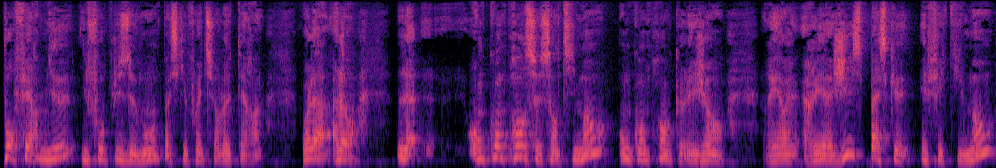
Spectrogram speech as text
pour faire mieux, il faut plus de monde parce qu'il faut être sur le terrain. Voilà. Alors, on comprend ce sentiment, on comprend que les gens réagissent parce qu'effectivement,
